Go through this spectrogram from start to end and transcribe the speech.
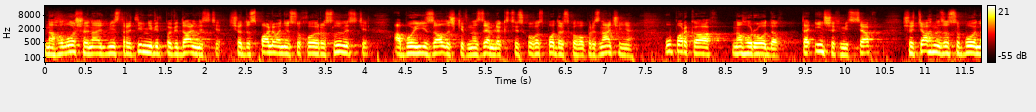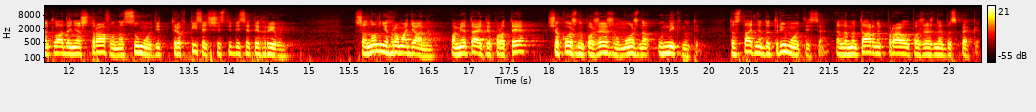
наголошує на адміністративній відповідальності щодо спалювання сухої рослинності або її залишків на землях сільськогосподарського призначення у парках, на городах та інших місцях, що тягне за собою накладення штрафу на суму від 3060 гривень. Шановні громадяни, пам'ятайте про те, що кожну пожежу можна уникнути. Достатньо дотримуватися елементарних правил пожежної безпеки.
